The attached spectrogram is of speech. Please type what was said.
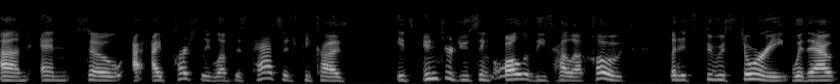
Um, and so I, I partially love this passage because it's introducing all of these halachot, but it's through a story without,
